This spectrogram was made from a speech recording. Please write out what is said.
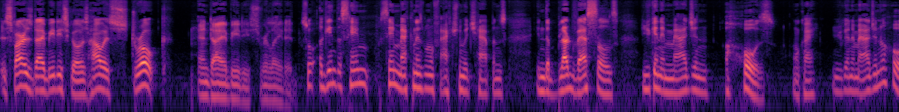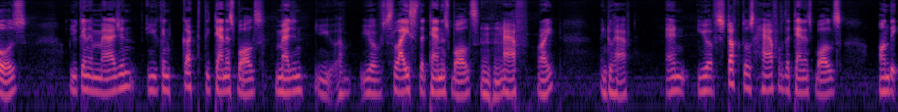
as far as diabetes goes, how is stroke and diabetes related? So again, the same same mechanism of action which happens in the blood vessels. You can imagine a hose. Okay, you can imagine a hose. You can imagine you can cut the tennis balls. Imagine you have you have sliced the tennis balls mm-hmm. half, right, into half, and you have stuck those half of the tennis balls on the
